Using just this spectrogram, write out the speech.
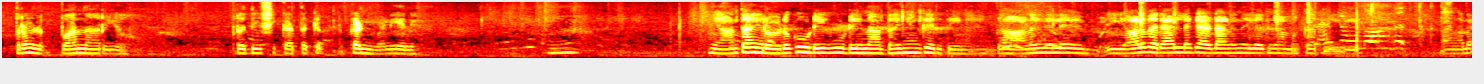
എത്ര എളുപ്പമാണെന്നറിയോ പ്രതീക്ഷിക്കാത്ത കൺമണിയന്. ഞാൻ തൈറോയിഡ് കൂടി കൂടി അതാ ഞാൻ കരുതീന്. ഇതാണെങ്കിൽ ഇയാൾ വരാനുള്ള കേടാണെന്നില്ല നമുക്കറിയില്ല അങ്ങനെ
